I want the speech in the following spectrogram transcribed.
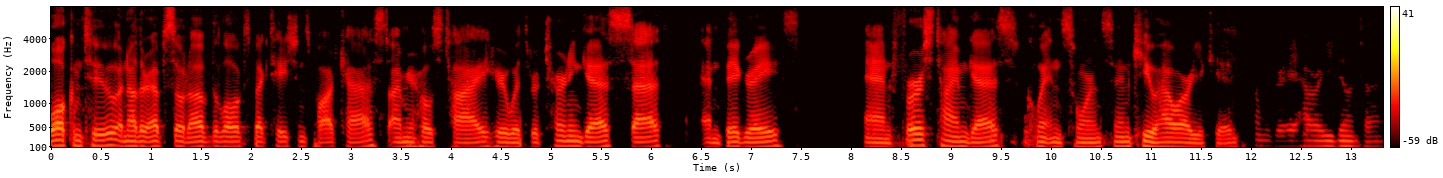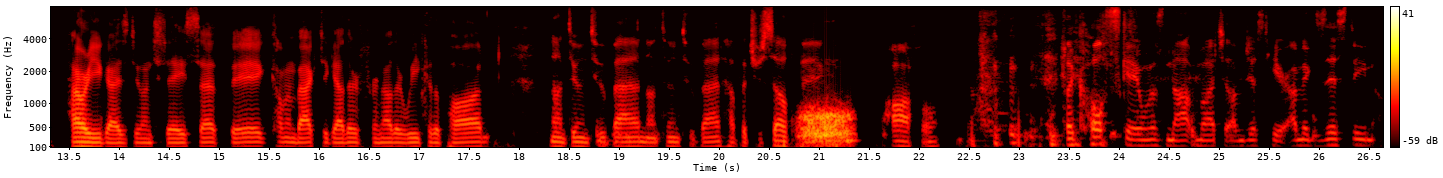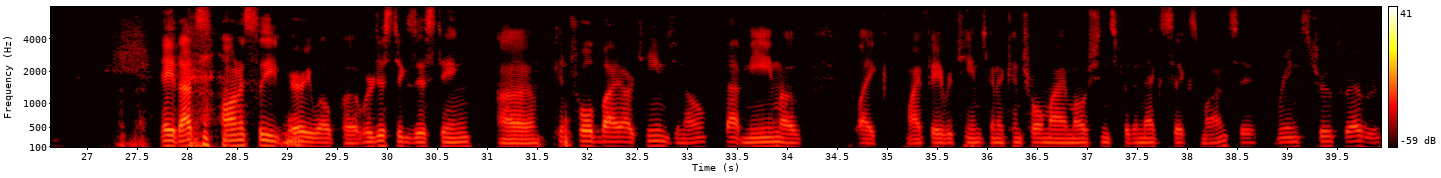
Welcome to another episode of the Low Expectations podcast. I'm your host Ty here with returning guests Seth and Big Race, and first time guest Quentin Sorensen. Q, how are you, kid? I'm great. How are you doing, Ty? How are you guys doing today? Seth, Big, coming back together for another week of the pod. Not doing too bad. Not doing too bad. How about yourself, Big? awful. the Colts game was not much. I'm just here. I'm existing. Hey, that's honestly very well put. We're just existing, uh, controlled by our teams. You know that meme of like my favorite team's gonna control my emotions for the next six months. It rings true forever.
